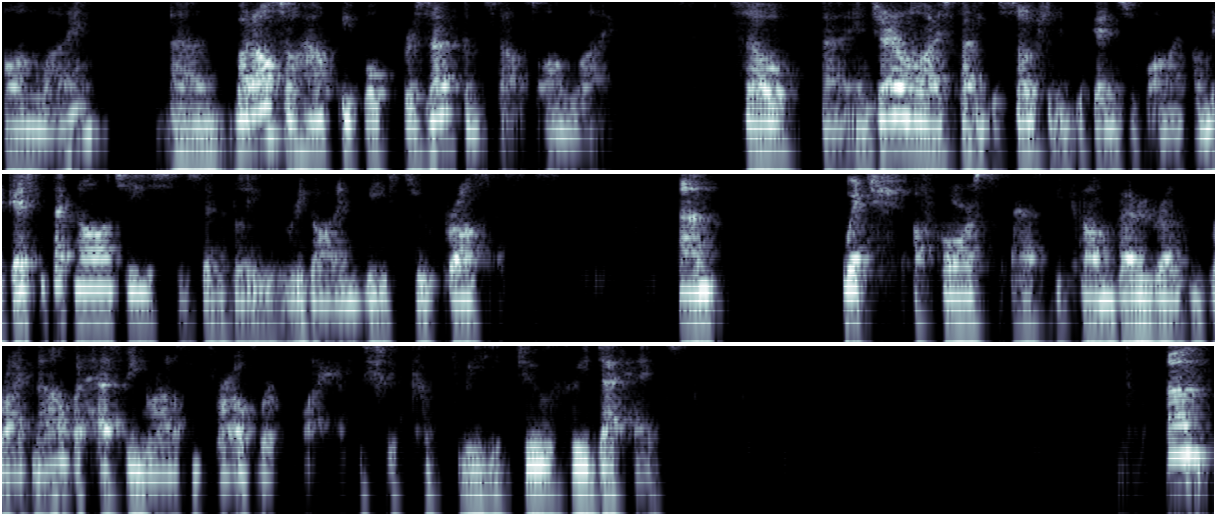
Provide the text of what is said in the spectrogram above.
online, um, but also how people present themselves online. So uh, in general, I study the social implications of online communication technologies, specifically regarding these two processes, um, which of course has become very relevant right now, but has been relevant for over like, three, two, three decades. Um,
